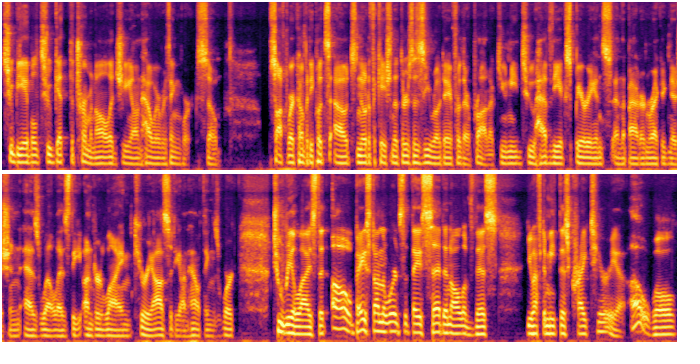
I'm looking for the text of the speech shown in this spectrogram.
to be able to get the terminology on how everything works. So software company puts out notification that there's a zero day for their product. You need to have the experience and the pattern recognition as well as the underlying curiosity on how things work to realize that, oh, based on the words that they said in all of this, you have to meet this criteria. Oh, well,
